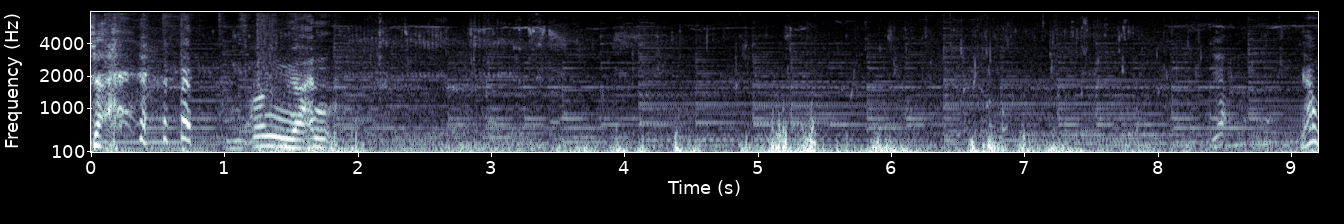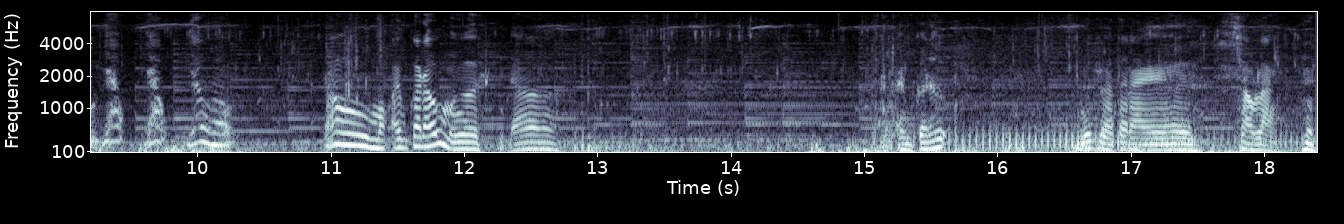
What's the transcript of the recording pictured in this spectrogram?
Chà, con ngạnh Dấu, dấu, dấu, dấu không Đâu, một em có đấu mọi người. Đó. Một em có đấu. Nước ra tới đây sau lần.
